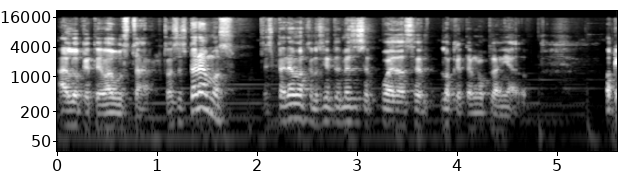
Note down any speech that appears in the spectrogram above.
algo que te va a gustar. Entonces esperemos, esperemos que los siguientes meses se pueda hacer lo que tengo planeado. Ok,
